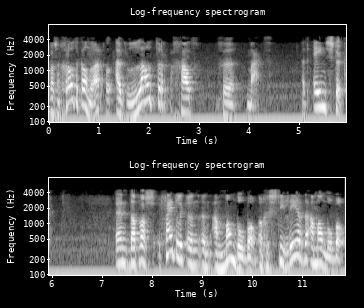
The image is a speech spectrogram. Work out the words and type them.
was een grote kandelaar uit louter goud gemaakt. Het één stuk. En dat was feitelijk een, een amandelboom, een gestileerde amandelboom.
